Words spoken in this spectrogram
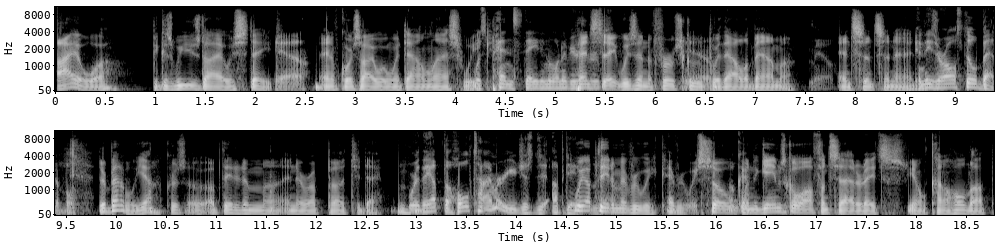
Iowa, because we used Iowa State. Yeah. And of course, Iowa went down last week. Was Penn State in one of your Penn groups? State was in the first group Yeah. with Alabama and Cincinnati. And these are all still bettable. They're bettable, yeah. Chris uh, updated them, uh, and they're up uh, today. Were they up the whole time, or you just updated? We them update now? them every week. Every week. So when the games go off on Saturday, it's you know kind of hold up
